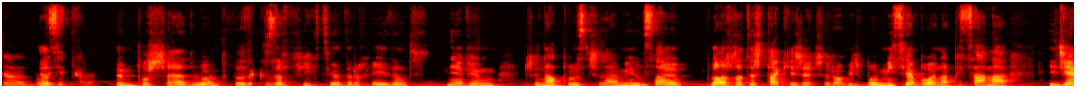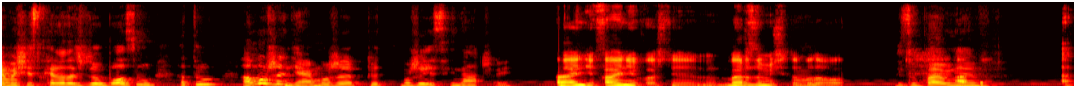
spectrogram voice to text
to było Ja ciekawe. z tym poszedłem, to tak za fikcją trochę idąc. Nie wiem, czy na plus, czy na minus, ale można też takie rzeczy robić, bo misja była napisana, idziemy się skradać do obozu, a tu, a może nie, może, może jest inaczej. Fajnie, fajnie właśnie. Bardzo mi się to No. podobało. Zupełnie. A,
